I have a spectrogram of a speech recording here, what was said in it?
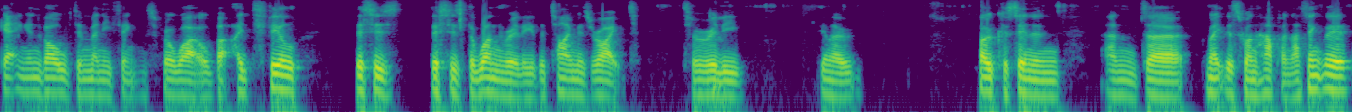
getting involved in many things for a while, but I feel this is this is the one really. The time is right to really, you know, focus in and and uh, make this one happen. I think the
